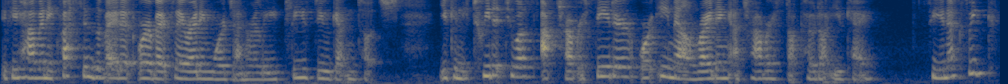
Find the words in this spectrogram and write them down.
If you have any questions about it or about playwriting more generally, please do get in touch. You can tweet it to us at Traverse Theatre or email writing at traverse.co.uk. See you next week.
